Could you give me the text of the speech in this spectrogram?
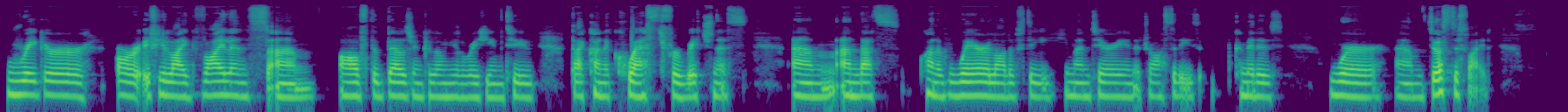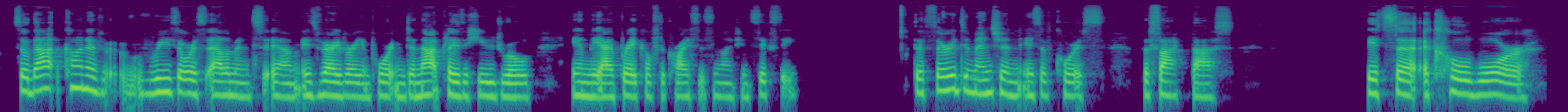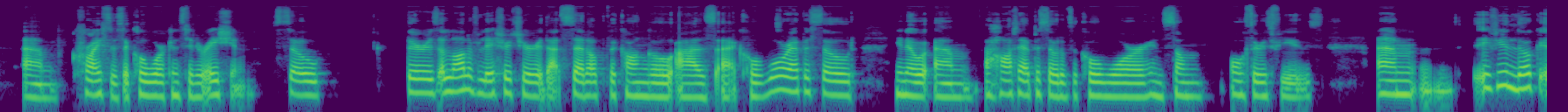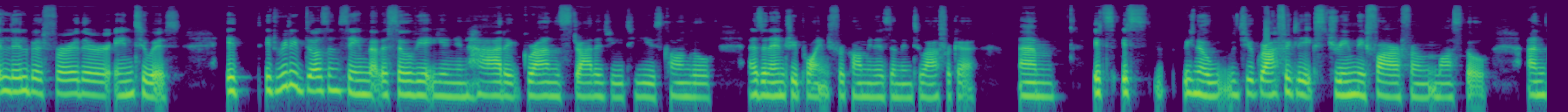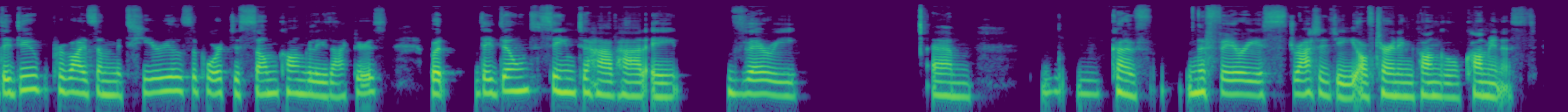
rigor, or if you like, violence um, of the Belgian colonial regime to that kind of quest for richness. Um, and that's kind of where a lot of the humanitarian atrocities committed were um, justified. So that kind of resource element um, is very, very important, and that plays a huge role in the outbreak of the crisis in 1960. The third dimension is, of course, the fact that it's a, a Cold War um, crisis, a Cold War consideration. So there is a lot of literature that set up the Congo as a Cold War episode, you know, um, a hot episode of the Cold War in some authors' views. Um, if you look a little bit further into it, it it really doesn't seem that the Soviet Union had a grand strategy to use Congo as an entry point for communism into Africa. Um, it's it's you know geographically extremely far from Moscow, and they do provide some material support to some Congolese actors, but they don't seem to have had a very um, kind of nefarious strategy of turning Congo communist.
